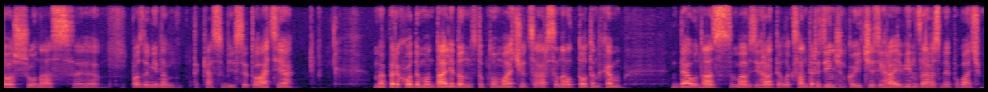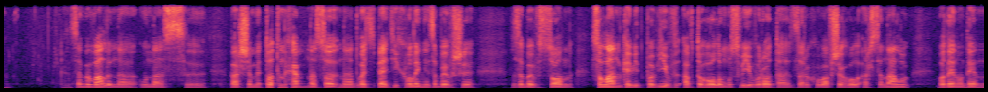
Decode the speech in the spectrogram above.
Тож у нас е, по замінам така собі ситуація. Ми переходимо далі до наступного матчу. Це Арсенал Тоттенхем, де у нас мав зіграти Олександр Зінченко, і чи зіграє він, зараз ми побачимо. Забивали на, у нас е, першими Тоттенхем на, на 25-й хвилині, забивши, забив сон. Соланке відповів автоголом у свої ворота, зарахувавши гол Арсеналу 1-1.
